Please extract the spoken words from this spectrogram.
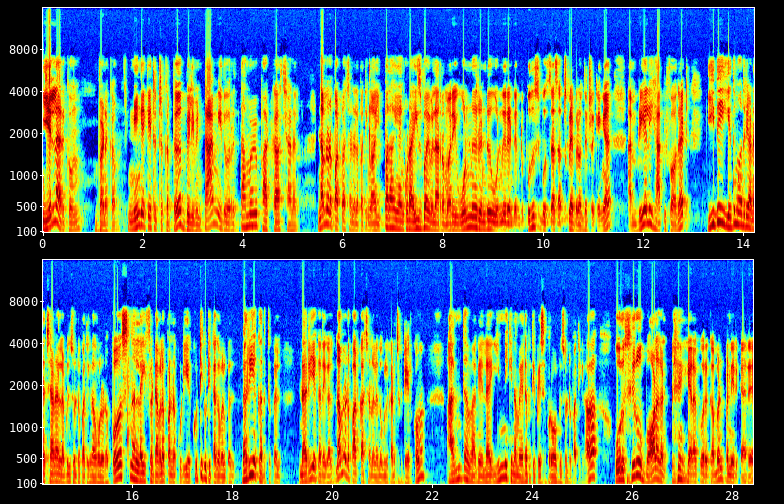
எல்லாருக்கும் வணக்கம். நீங்கள் கேட்டுட்ருக்கிறது பிலிவின் டைம். இது ஒரு தமிழ் பாட்காஸ்ட் சேனல். நம்மளோட பாட்காஸ்ட் சேனலில் பார்த்தீங்கன்னா இப்போ தான் என் கூட ஐஸ் பாய் விளாட்ற மாதிரி ஒன்று ரெண்டு ஒன்று ரெண்டு புதுசு புதுசாக சப்ஸ்கிரைபர் வந்துட்டு இருக்கீங்க I am really happy for that இது எது மாதிரியான சேனல் அப்படின்னு சொல்லிட்டு பார்த்தீங்கன்னா உங்களோட பர்சனல் லைஃப்பை டெவலப் பண்ணக்கூடிய குட்டி குட்டி தகவல்கள் நிறைய கருத்துக்கள் நிறைய கதைகள் நம்மளோட பாட்காஸ்ட் சேனல் வந்து உங்களுக்கு கிடச்சிக்கிட்டே இருக்கும். அந்த வகையில் இன்னைக்கு நம்ம எதை பற்றி பேச போகிறோம் அப்படின்னு சொல்லிட்டு பார்த்தீங்கன்னா ஒரு சிறு பாலகன் எனக்கு ஒரு கமெண்ட் பண்ணியிருக்காரு.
